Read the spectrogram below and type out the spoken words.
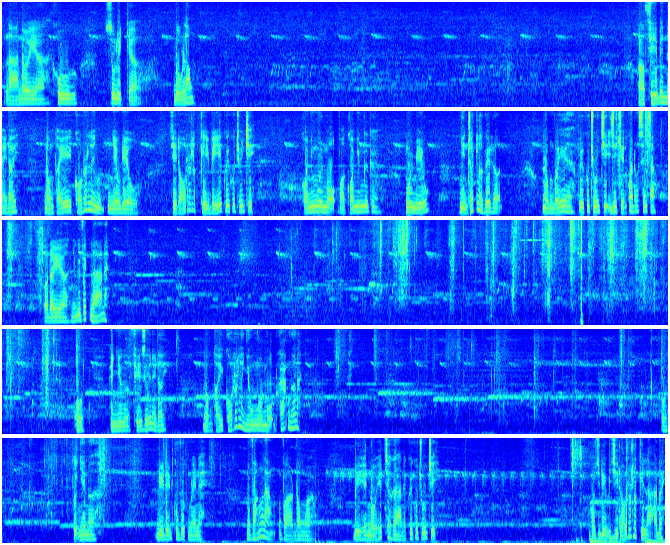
là nơi ờ, khu du lịch Bửu Long. Ở phía bên này đây, đồng thấy có rất là nhiều điều gì đó rất là kỳ bí quý cô chú anh chị. Có những ngôi mộ và có những cái, ngôi miếu nhìn rất là ghê rợn. Đồng với ờ, quý cô chú anh chị di chuyển qua đó xem sao. Ở đây ờ, những cái vách đá này dưới này đây. Đồng thấy có rất là nhiều ngôi mộ khác nữa này. Ôi, Tự nhiên ờ, Đi đến khu vực này này, Nó vắng lặng và đồng ờ, Bị hiện nổi hết cha gà này quý cô chú anh chị. Có điều gì đó rất là kỳ lạ ở đây.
